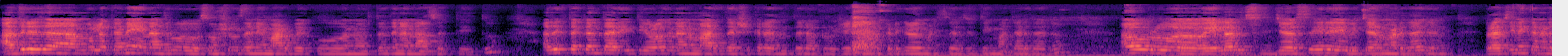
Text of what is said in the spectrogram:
ಅದರ ಮೂಲಕನೇ ಏನಾದರೂ ಸಂಶೋಧನೆ ಮಾಡಬೇಕು ಅನ್ನುವಂಥದ್ದು ನನ್ನ ಆಸಕ್ತಿ ಇತ್ತು. ಅದಕ್ಕೆ ತಕ್ಕಂಥ ರೀತಿಯೊಳಗೆ ನಾನು ಮಾರ್ಗದರ್ಶಕರಾದಂಥ ಡಾಕ್ಟರ್ ವಿಜಯಕುಮಾರ್ ಕಡಿಗಳಮಠ ಸರ್ ಜೊತೆಗೆ ಮಾತಾಡಿದಾಗ ಅವರು ಎಲ್ಲರೂ ಜ, ಸೇರಿ ವಿಚಾರ ಮಾಡಿದಾಗ ಪ್ರಾಚೀನ ಕನ್ನಡ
